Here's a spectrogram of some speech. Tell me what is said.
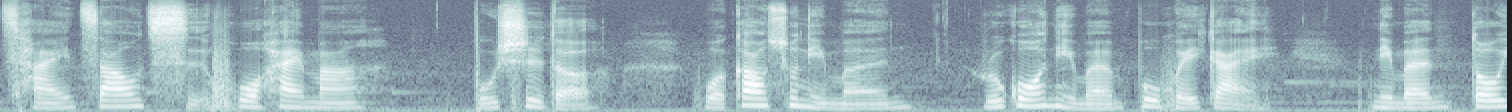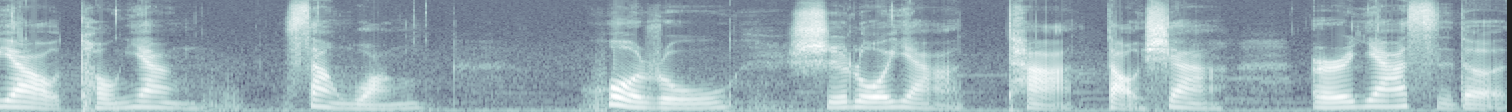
才遭此祸害吗？不是的，我告诉你们，如果你们不悔改，你们都要同样丧亡，或如石罗亚塔倒下而压死的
